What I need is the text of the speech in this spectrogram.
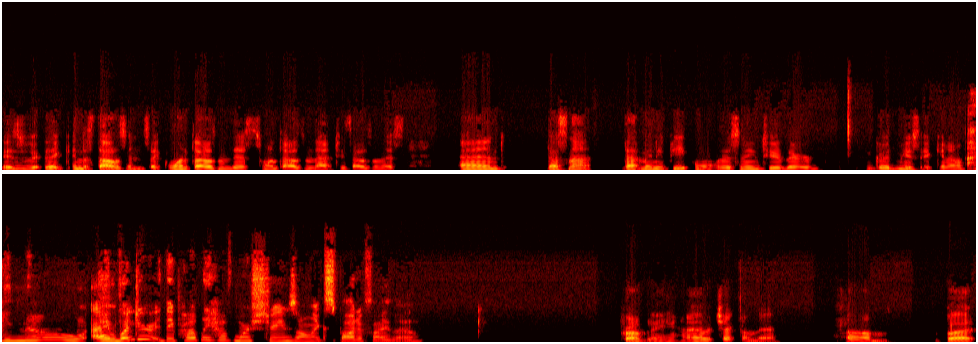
is like in the thousands, like one thousand this, one thousand that, two thousand this, and that's not that many people listening to their good music. You know, I know. I wonder they probably have more streams on like Spotify though. Probably I haven't checked on there. Um, but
